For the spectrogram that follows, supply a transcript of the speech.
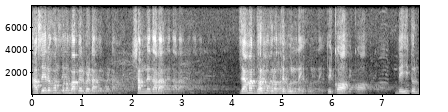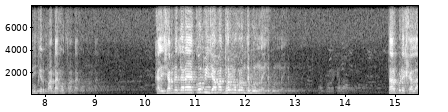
আছে এরকম কোন বাপের বেটা? সামনে দাঁড়া। যে আমার ধর্মগ্রন্থে ভুল নেই। তুই ক? দেহি তোর বুকের পাটা কত খালি সামনে দাঁড়ায় কবি যে আমার ধর্মগ্রন্থে ভুল নাই। তারপরে খেলা।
